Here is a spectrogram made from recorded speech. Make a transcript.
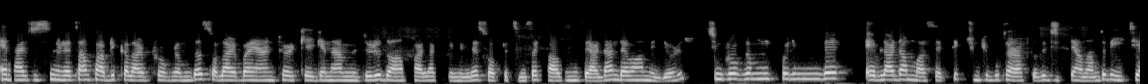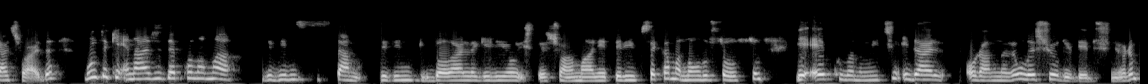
Enerjisini üreten fabrikalar programında Solar Bayan Türkiye Genel Müdürü Doğan Parlak Demir ile sohbetimize kaldığımız yerden devam ediyoruz. Şimdi programın ilk bölümünde evlerden bahsettik çünkü bu tarafta da ciddi anlamda bir ihtiyaç vardı. Buradaki enerji depolama dediğimiz sistem dediğiniz gibi dolarla geliyor işte şu an maliyetleri yüksek ama ne olursa olsun bir ev kullanımı için ideal oranlara ulaşıyordur diye düşünüyorum.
